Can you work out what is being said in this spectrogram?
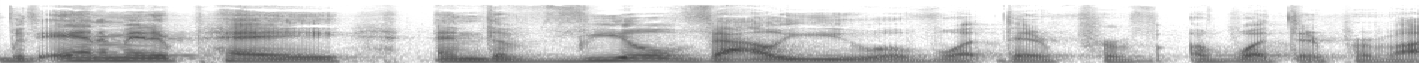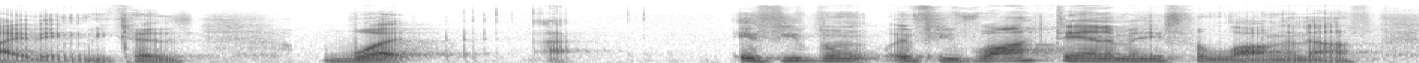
with animator pay and the real value of what they're prov- of what they're providing. Because what uh, if you've been if you've watched anime for long enough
